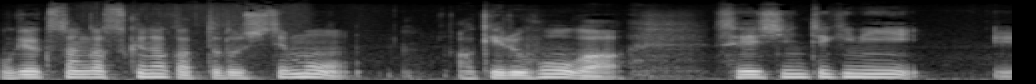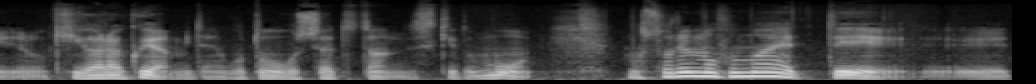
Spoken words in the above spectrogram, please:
お客さんが少なかったとしても、開ける方が精神的に、気が楽やみたいなことをおっしゃってたんですけども、それも踏まえて、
